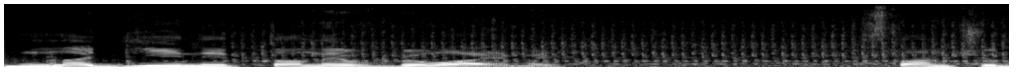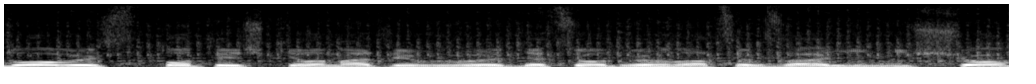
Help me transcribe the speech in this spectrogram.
Надійний та невбиваємий. Стан чудовий, 100 тисяч кілометрів для цього двигуна це взагалі ніщо.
